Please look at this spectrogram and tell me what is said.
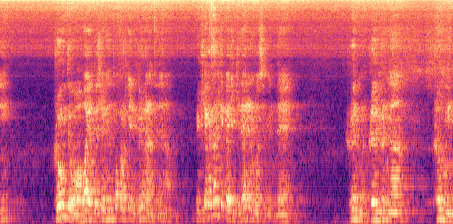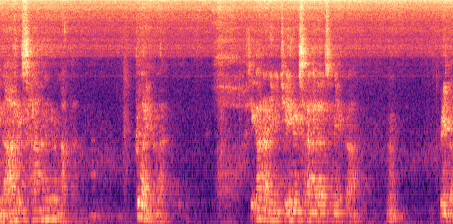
응? 그런데 와봐야 또 저기는 똑같겠는데 그런 건 안 되잖아. 깨끗할 때까지 기다리는 모습인데 그건 뭐 그러나 그분이 나를 사랑하는 건 맞다. 그 말이야 그 말. 오직 하나님이 죄인을 사랑하지 않습니까? 응? 그러니까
